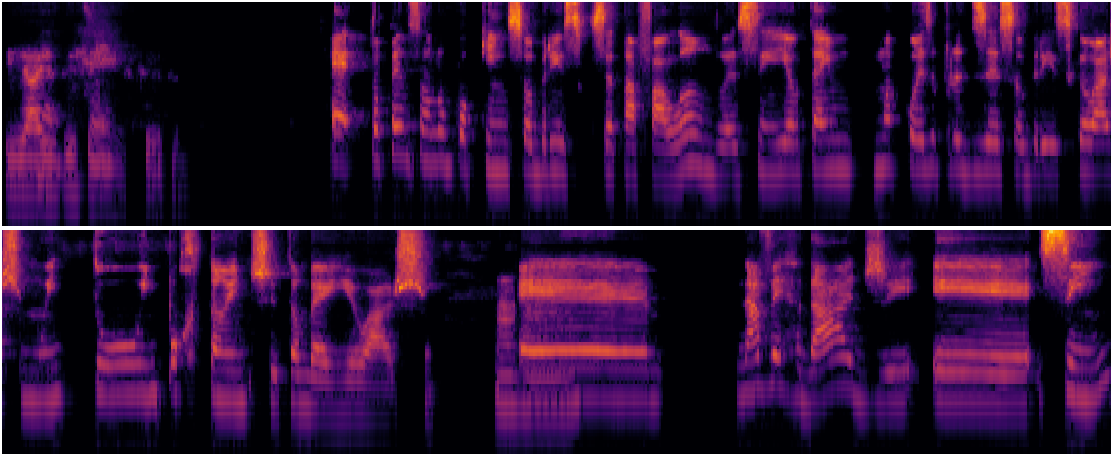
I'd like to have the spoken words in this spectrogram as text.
E a é. exigências. É, tô pensando um pouquinho sobre isso que você está falando, assim, e eu tenho uma coisa para dizer sobre isso que eu acho muito importante também, eu acho. Uhum. É, na verdade, é, sim,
